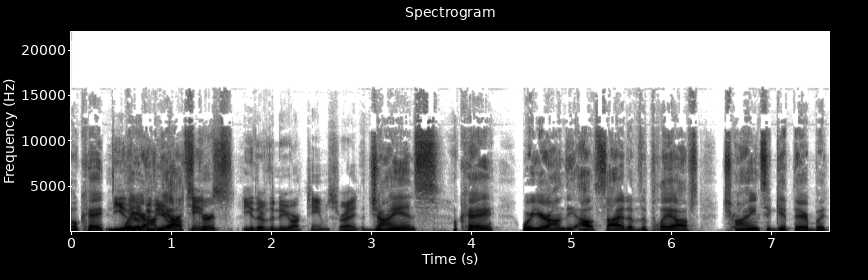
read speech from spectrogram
Okay. either Where you're the on New the York outskirts? teams, either of the New York teams, right? The Giants? Okay. Where you're on the outside of the playoffs trying to get there, but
